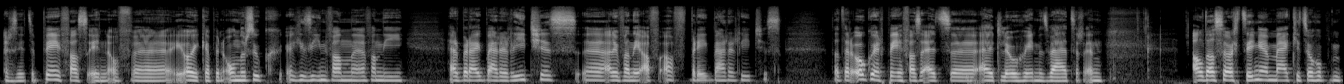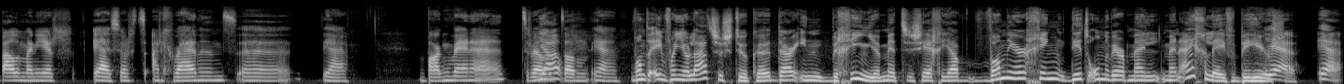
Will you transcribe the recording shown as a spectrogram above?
er zitten PFAS in. Of uh, oh, ik heb een onderzoek gezien van, uh, van die herbruikbare rietjes. Uh, van die af, afbreekbare rietjes. Dat er ook weer PFAS uit, uitlogen in het water. En al dat soort dingen maak je toch op een bepaalde manier... ja, een soort argwanend... ja, bang bijna. Terwijl ja, het dan, ja. Want een van jouw laatste stukken, daarin begin je met te zeggen: ja, wanneer ging dit onderwerp mijn, mijn eigen leven beheersen? Ja, ja.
